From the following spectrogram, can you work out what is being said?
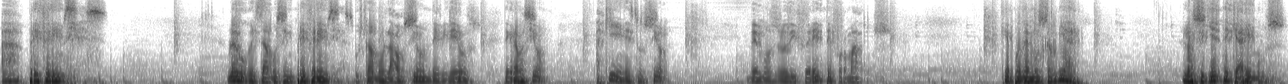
a preferencias. Luego que estamos en preferencias, buscamos la opción de videos de grabación. Aquí en esta opción vemos los diferentes formatos que podemos cambiar. Lo siguiente que haremos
